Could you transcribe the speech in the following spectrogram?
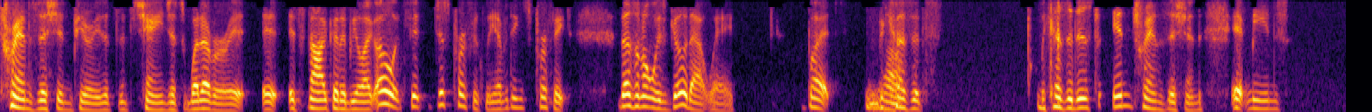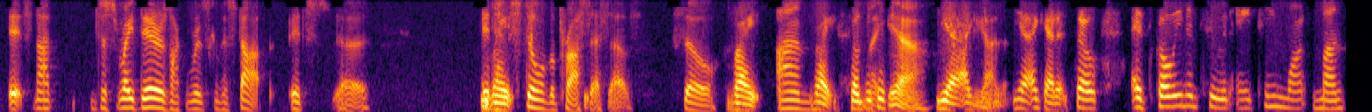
transition period. It's a change. It's whatever. It, it it's not going to be like, oh, it fit just perfectly. Everything's perfect. It doesn't always go that way, but because it's because it is in transition, it means it's not just right there is not where it's going to stop. It's uh, it's Right. still in the process of. So right, I'm right. So this like, is yeah, yeah, I got it. Yeah, I get it. So it's going into an 18 month,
